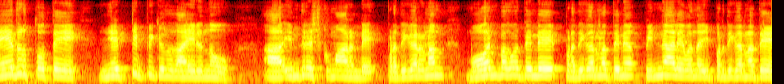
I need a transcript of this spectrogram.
നേതൃത്വത്തെ ഞെട്ടിപ്പിക്കുന്നതായിരുന്നു ഇന്ദ്രേഷ് കുമാറിന്റെ പ്രതികരണം മോഹൻ ഭഗവത്തിന്റെ പ്രതികരണത്തിന് പിന്നാലെ വന്ന ഈ പ്രതികരണത്തെ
